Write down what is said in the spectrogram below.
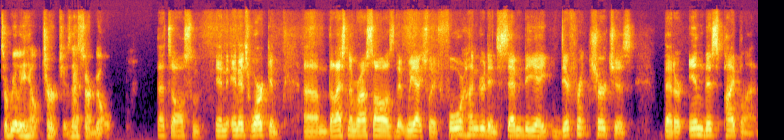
to really help churches. That's our goal. That's awesome. And, and it's working. Um, the last number I saw is that we actually have 478 different churches that are in this pipeline,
